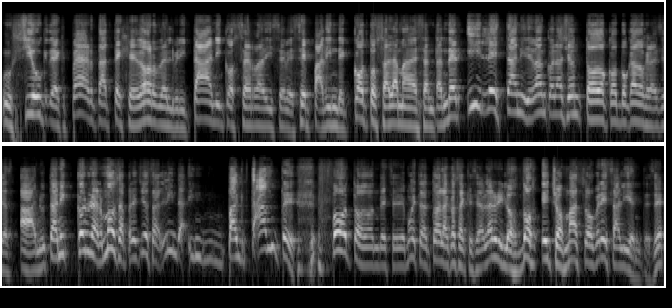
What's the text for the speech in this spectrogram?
Usiuk de experta, tejedor del británico, Serra de ICBC, Padín de Coto, Salama de Santander y Lestani de Banco Nación, todos convocados gracias a Nutani, con una hermosa, preciosa, linda, impactante foto donde se demuestran todas las cosas que se hablaron y los dos hechos más sobresalientes. ¿eh?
